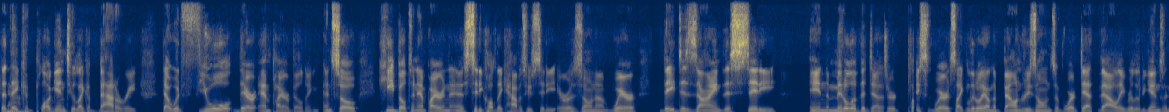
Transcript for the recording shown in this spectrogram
that yeah. they could plug into like a battery that would fuel their empire building. And so he built an empire in a city called Lake Havasu City, Arizona, where they designed this city in the middle of the desert, place where it's like literally on the boundary zones of where Death Valley really begins in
